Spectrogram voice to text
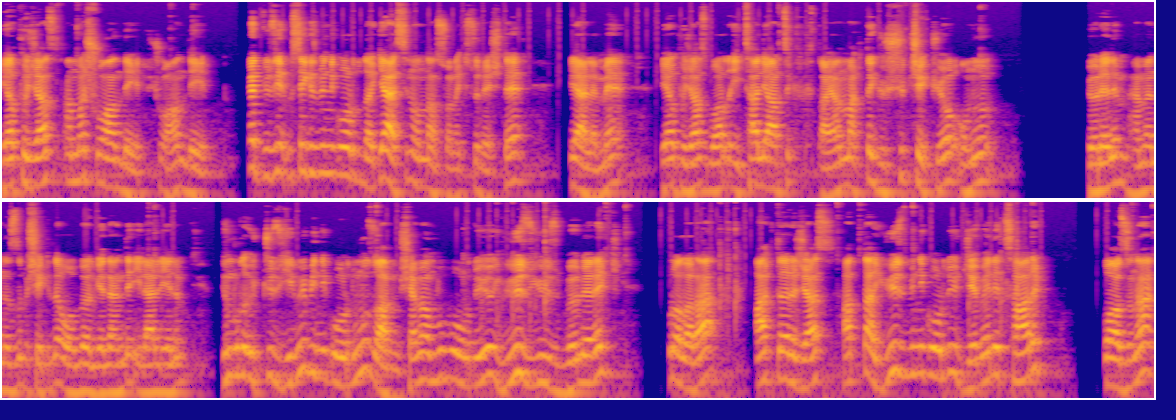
yapacağız. Ama şu an değil. Şu an değil. Evet 178 binlik ordu da gelsin. Ondan sonraki süreçte ilerleme yapacağız. Bu arada İtalya artık dayanmakta güçlük çekiyor. Onu görelim. Hemen hızlı bir şekilde o bölgeden de ilerleyelim. Bizim burada 320 binlik ordumuz varmış. Hemen bu orduyu 100-100 bölerek buralara aktaracağız. Hatta 100 binlik orduyu Cebeli Tarık boğazına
